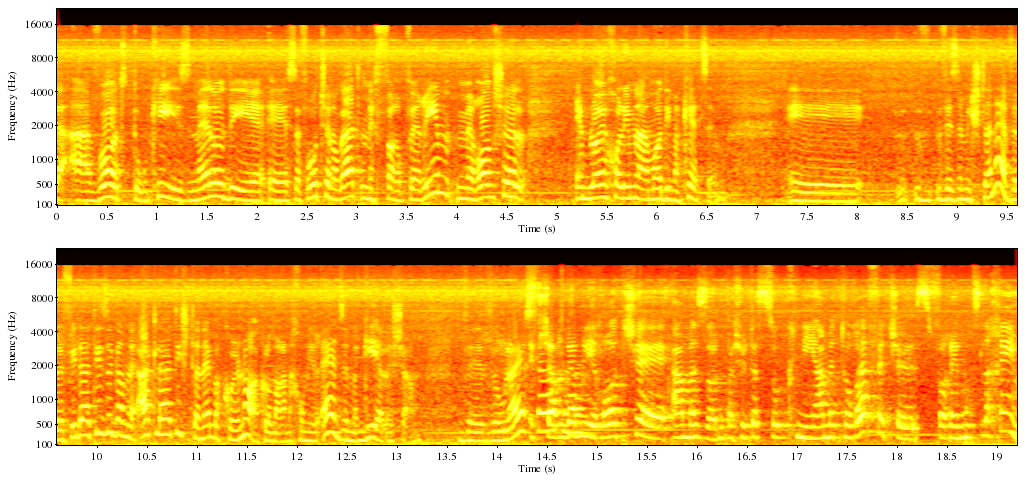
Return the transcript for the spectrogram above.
אהבות, טורקיז, מלודי, אה, ספרות שנוגעת, מפרפרים מרוב של הם לא יכולים לעמוד עם הקצב. אה, וזה משתנה, ולפי דעתי זה גם לאט לאט ישתנה בקולנוע, כלומר אנחנו נראה את זה מגיע לשם. ו- ואולי הסרט אפשר הזה... גם לראות שאמזון פשוט עשו קנייה מטורפת של ספרים מוצלחים,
